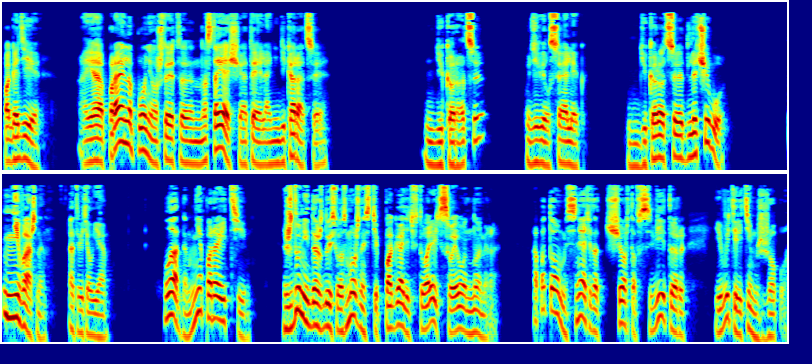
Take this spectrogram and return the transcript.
«Погоди, а я правильно понял, что это настоящий отель, а не декорация? Декорация? Удивился Олег. Декорация для чего? Неважно, ответил я. Ладно, мне пора идти. Жду не дождусь возможности погадить в туалете своего номера. А потом снять этот чертов свитер и вытереть им жопу.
